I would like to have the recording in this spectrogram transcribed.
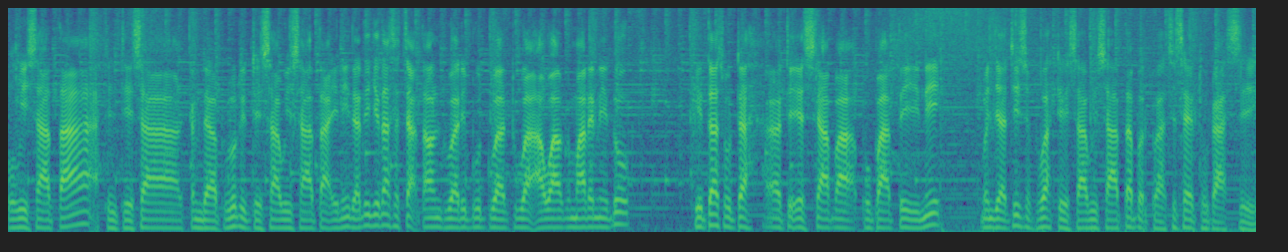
wisata di desa Kendabulur di desa wisata ini. Jadi kita sejak tahun 2022 awal kemarin itu kita sudah eh, di SK Pak Bupati ini menjadi sebuah desa wisata berbasis edukasi.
